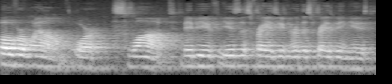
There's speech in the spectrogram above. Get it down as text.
overwhelmed or swamped. Maybe you've used this phrase, you've heard this phrase being used.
